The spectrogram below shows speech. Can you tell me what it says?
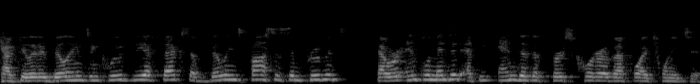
Calculated billings includes the effects of billings process improvements that were implemented at the end of the first quarter of FY 2022.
